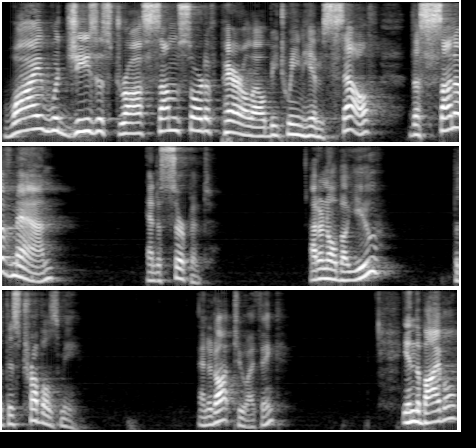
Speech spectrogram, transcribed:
Why would Jesus draw some sort of parallel between himself, the Son of Man, and a serpent? I don't know about you, but this troubles me. And it ought to, I think. In the Bible,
